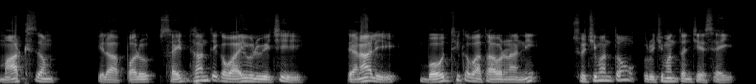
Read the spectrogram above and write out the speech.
మార్క్సిజం ఇలా పలు సైద్ధాంతిక వాయువులు వీచి తెనాలి బౌద్ధిక వాతావరణాన్ని శుచిమంతం రుచిమంతం చేశాయి.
